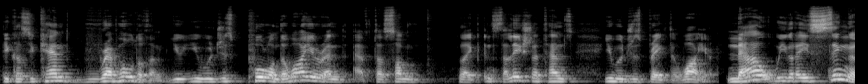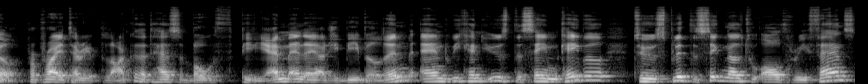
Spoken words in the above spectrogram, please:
because you can't grab hold of them. You, you would just pull on the wire and after some like installation attempts, you would just break the wire. Now we got a single proprietary plug that has both PWM and ARGB built in and we can use the same cable to split the signal to all three fans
